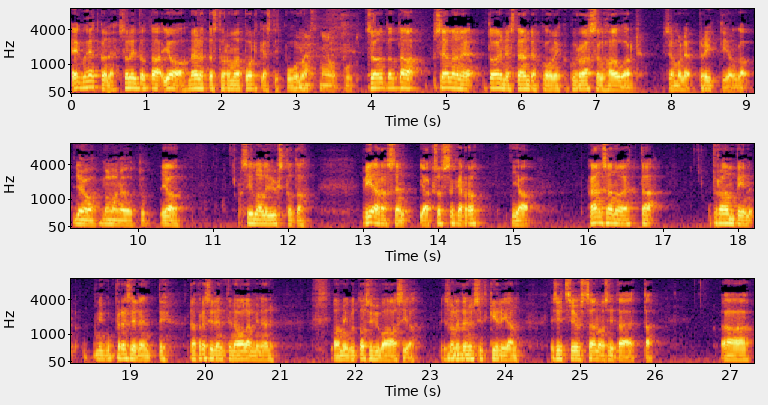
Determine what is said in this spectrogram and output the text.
Eikö hetkonen, se oli tota, joo, mä en ole tästä varmaan podcastissa Mun puhunut. ei puhuttu. Se on tota, sellainen toinen stand-up-koomikko kuin Russell Howard, semmonen britti, jonka, Joo, me ollaan katsottu. joo, sillä oli yksi tota, vieras sen jaksossa kerran, ja hän sanoi, että Trumpin niin kuin presidentti, tai presidenttinä oleminen on niin kuin tosi hyvä asia. Ja se oli tehnyt sitten kirjan, ja sitten se just sanoi sitä, että ää,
